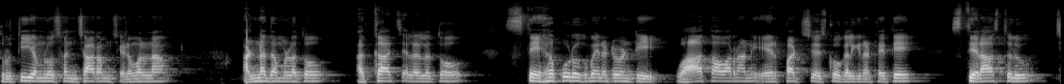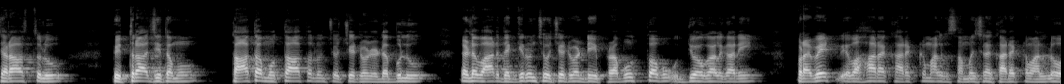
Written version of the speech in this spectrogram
తృతీయంలో సంచారం చేయడం వలన అన్నదమ్ములతో అక్కా చెల్లెలతో స్నేహపూర్వకమైనటువంటి వాతావరణాన్ని ఏర్పాటు చేసుకోగలిగినట్లయితే స్థిరాస్తులు చరాస్తులు పిత్రాజితము తాత ముత్తాతల నుంచి వచ్చేటువంటి డబ్బులు లేదా వారి దగ్గర నుంచి వచ్చేటువంటి ప్రభుత్వ ఉద్యోగాలు కానీ ప్రైవేట్ వ్యవహార కార్యక్రమాలకు సంబంధించిన కార్యక్రమాల్లో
